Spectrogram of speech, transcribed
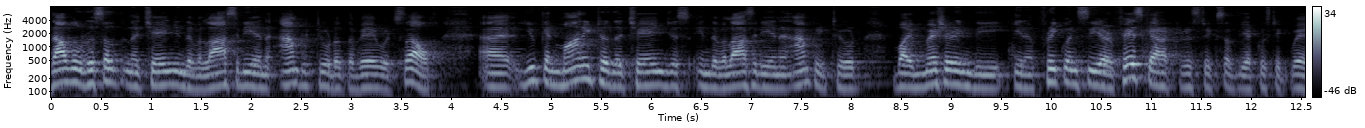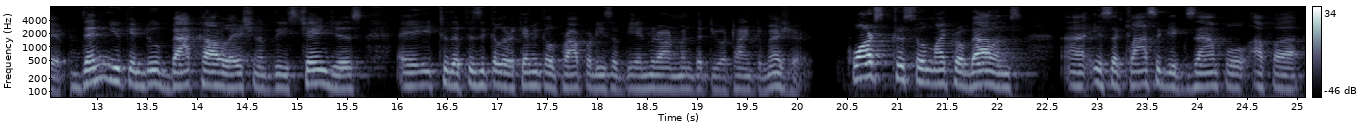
that will result in a change in the velocity and amplitude of the wave itself uh, you can monitor the changes in the velocity and amplitude by measuring the you know, frequency or phase characteristics of the acoustic wave. Then you can do back correlation of these changes uh, to the physical or chemical properties of the environment that you are trying to measure. Quartz crystal microbalance uh, is a classic example of a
